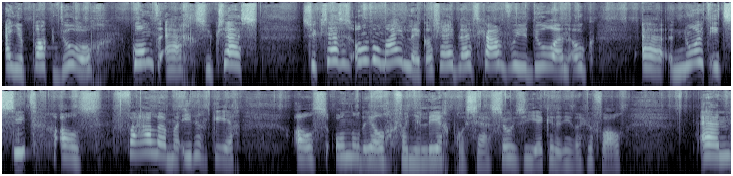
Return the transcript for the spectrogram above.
en je pakt door, komt er succes succes is onvermijdelijk als jij blijft gaan voor je doel en ook uh, nooit iets ziet als falen, maar iedere keer als onderdeel van je leerproces. Zo zie ik het in ieder geval. En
